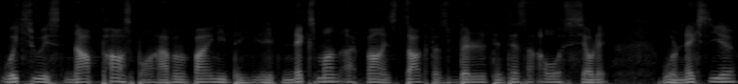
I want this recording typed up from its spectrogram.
which is not possible. I haven't found anything. If next month I find stock that's better than Tesla, I will sell it. Or next year,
